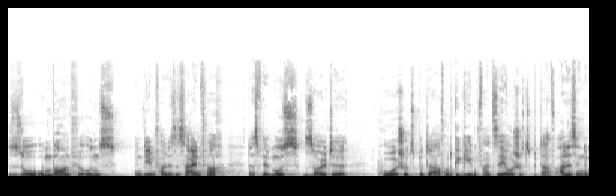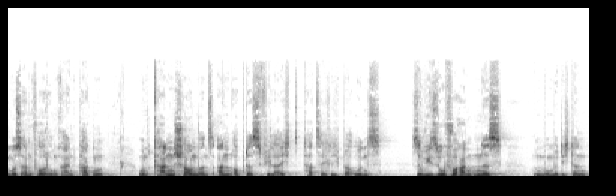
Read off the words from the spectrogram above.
so umbauen für uns, in dem Fall ist es einfach, dass wir muss, sollte, hoher Schutzbedarf und gegebenenfalls sehr hoher Schutzbedarf alles in eine Muss-Anforderung reinpacken und kann schauen wir uns an, ob das vielleicht tatsächlich bei uns sowieso vorhanden ist und womit ich dann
